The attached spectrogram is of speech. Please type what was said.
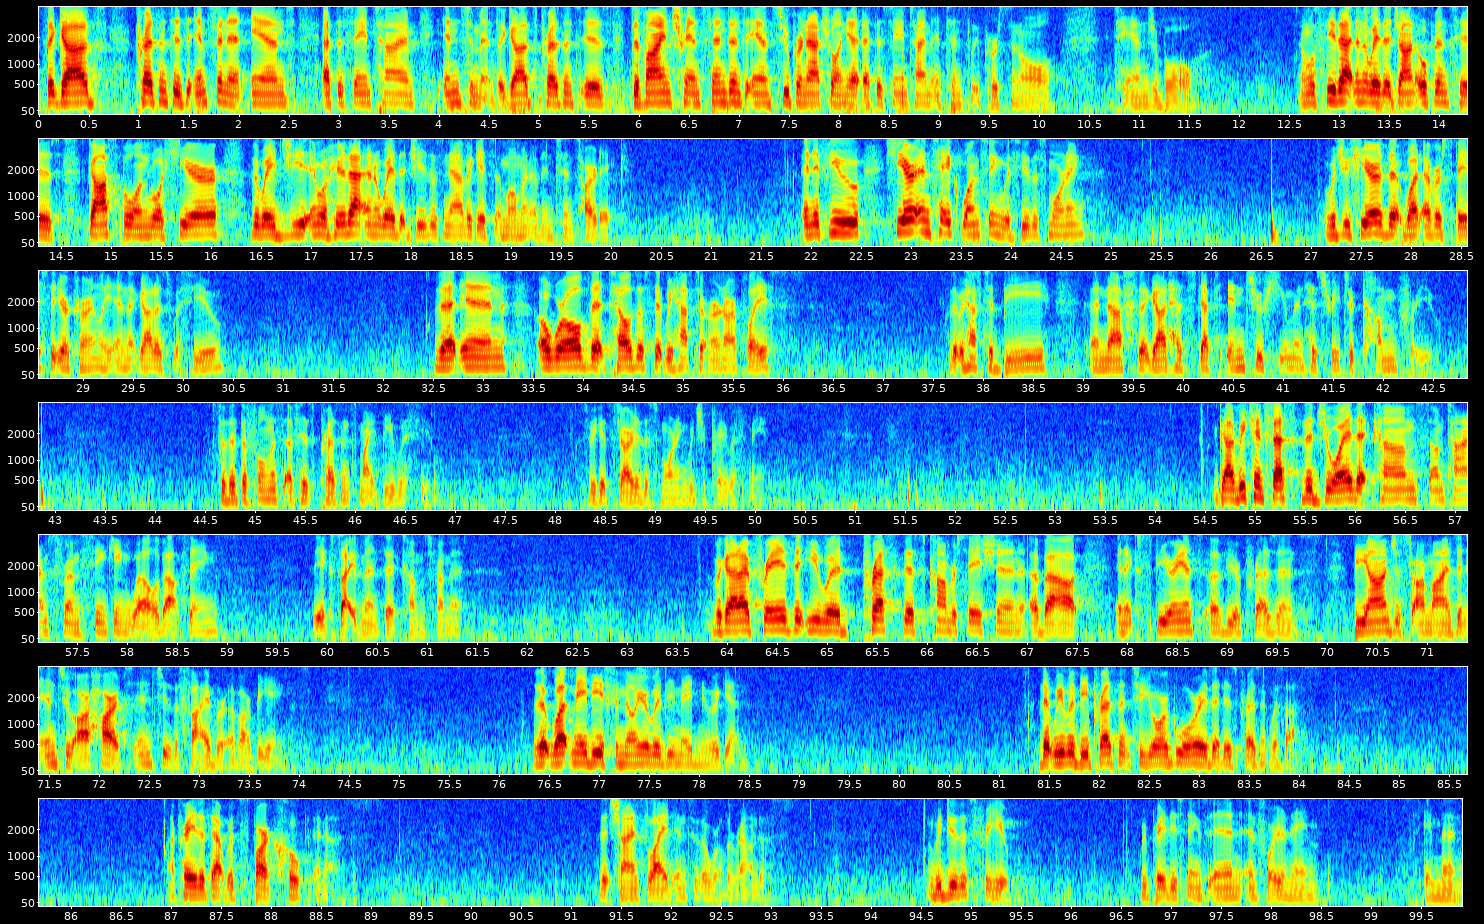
that God's presence is infinite and at the same time intimate, that God's presence is divine, transcendent, and supernatural, and yet at the same time intensely personal, tangible. And we'll see that in the way that John opens his gospel, and we'll hear the way and we'll hear that in a way that Jesus navigates a moment of intense heartache. And if you hear and take one thing with you this morning, would you hear that whatever space that you're currently in, that God is with you? that in a world that tells us that we have to earn our place, that we have to be enough, that God has stepped into human history to come for you so that the fullness of his presence might be with you. As we get started this morning, would you pray with me? God, we confess the joy that comes sometimes from thinking well about things, the excitement that comes from it. But God, I pray that you would press this conversation about an experience of your presence beyond just our minds and into our hearts, into the fiber of our beings. That what may be familiar would be made new again. That we would be present to your glory that is present with us. I pray that that would spark hope in us, that shines light into the world around us. We do this for you. We pray these things in and for your name. Amen.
